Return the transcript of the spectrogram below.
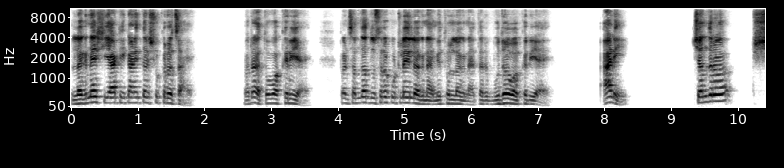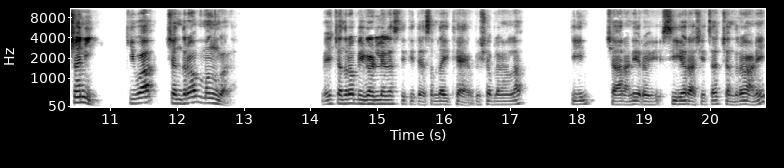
लग्नेश या ठिकाणी तर शुक्रच आहे. बरं तो वक्री आहे. पण समजा दुसरं कुठलंही लग्न आहे मिथुन लग्न आहे तर बुध वक्री आहे. आणि चंद्र शनी किंवा चंद्र मंगळ. म्हणजे चंद्र बिघडलेल्या स्थितीत आहे. समजा इथे आहे वृषभ लग्नाला तीन चार आणि रवी सिंह राशीचा चंद्र आणि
